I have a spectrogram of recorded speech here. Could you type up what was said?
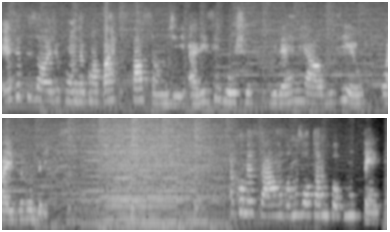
Esse episódio conta com a participação de Alice Ruxo, Guilherme Alves e eu, Laísa Rodrigues. Começar, vamos voltar um pouco no tempo.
